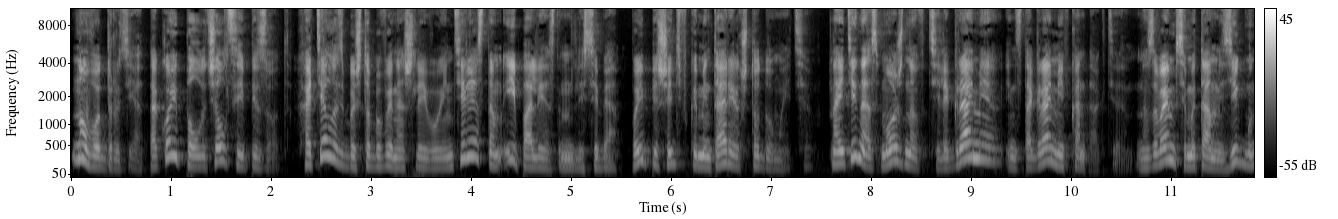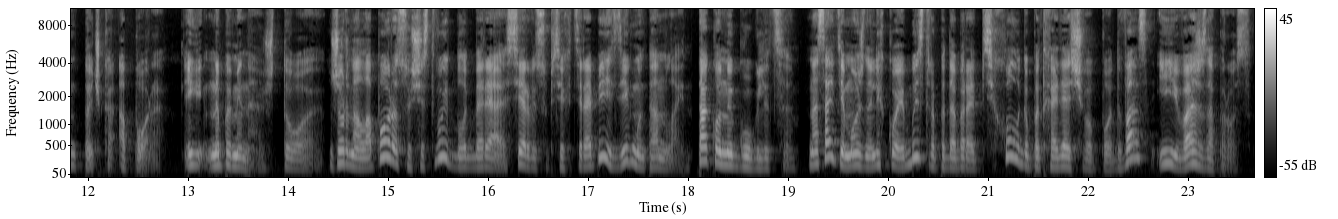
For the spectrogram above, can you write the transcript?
Ну вот, друзья, такой получился эпизод. Хотелось бы, чтобы вы нашли его интересным и полезным для себя. Вы пишите в комментариях, что думаете. Найти нас можно в Телеграме, Инстаграме и ВКонтакте. Называемся мы там zigmund.опора. И напоминаю, что журнал «Опора» существует благодаря сервису психотерапии Zigmund Online. Так он и гуглится. На сайте можно легко и быстро подобрать психолога, подходящего под вас и ваш запрос.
